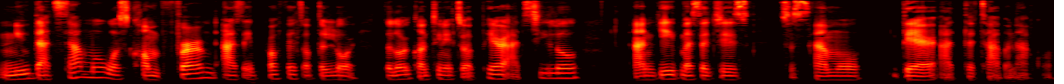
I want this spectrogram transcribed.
knew that Samuel was confirmed as a prophet of the Lord. The Lord continued to appear at Shiloh and gave messages to Samuel there at the tabernacle.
